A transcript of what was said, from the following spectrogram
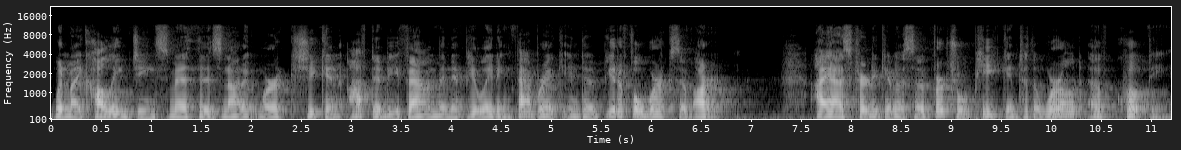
When my colleague Jean Smith is not at work, she can often be found manipulating fabric into beautiful works of art. I asked her to give us a virtual peek into the world of quilting.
